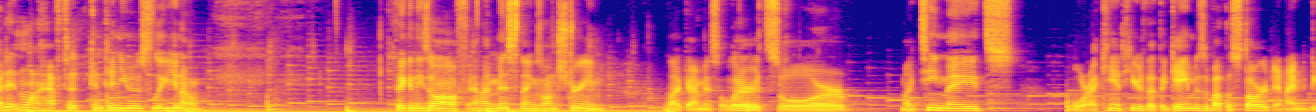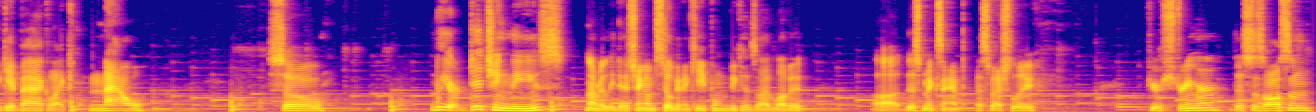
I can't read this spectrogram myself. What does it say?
I didn't want to have to continuously, you know, taking these off and I miss things on stream. Like I miss alerts or my teammates or I can't hear that the game is about to start and I need to get back like now. So we are ditching these. Not really ditching, I'm still going to keep them because I love it. Uh, this mix amp especially. If you're a streamer, this is awesome.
